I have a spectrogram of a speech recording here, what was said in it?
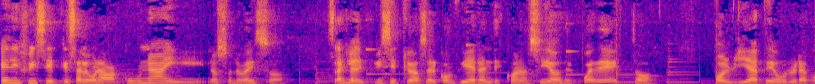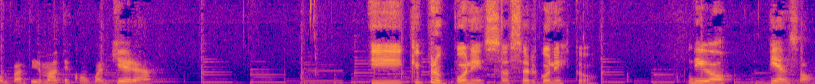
Es difícil que salga una vacuna y no solo eso. ¿Sabes lo difícil que va a ser confiar en desconocidos después de esto? Olvídate de volver a compartir mates con cualquiera. ¿Y qué propones hacer con esto? Digo, pienso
